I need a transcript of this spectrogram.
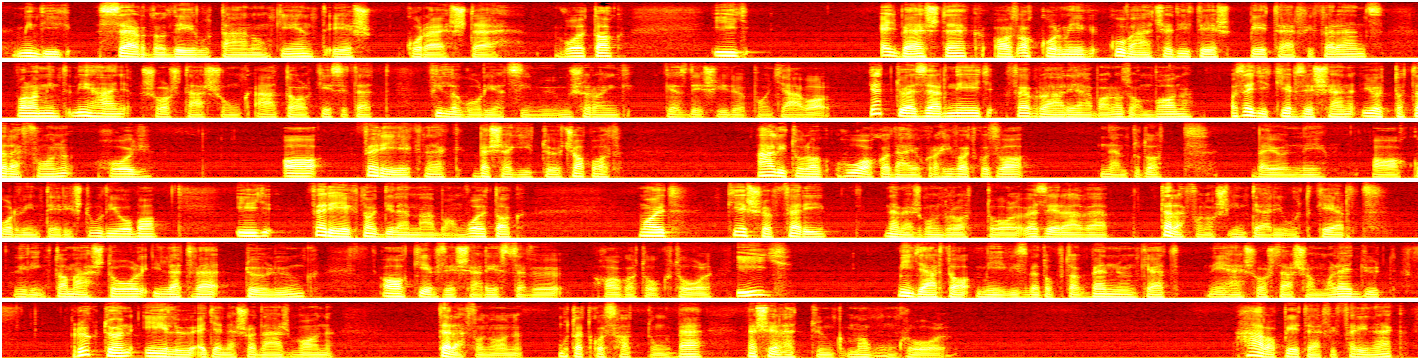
mindig szerda délutánonként és kora este voltak, így egybeestek az akkor még Kovács Edit és Péterfi Ferenc, valamint néhány sorstársunk által készített Fillagória című műsoraink kezdési időpontjával. 2004. februárjában azonban az egyik képzésen jött a telefon, hogy a feréjéknek besegítő csapat állítólag hóakadályokra hivatkozva nem tudott bejönni a Korvintéri stúdióba, így Feriék nagy dilemmában voltak, majd később Feri nemes gondolattól vezérelve telefonos interjút kért Lilink Tamástól, illetve tőlünk, a képzésen résztvevő hallgatóktól. Így mindjárt a mélyvízbe dobtak bennünket, néhány sorstársammal együtt, rögtön élő egyenes adásban, telefonon mutatkozhattunk be, mesélhettünk magunkról. Hála Péterfi Ferinek,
